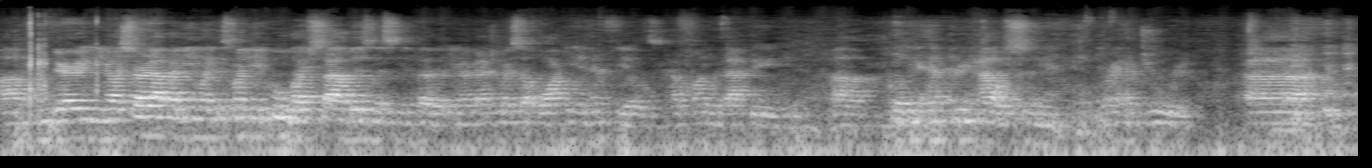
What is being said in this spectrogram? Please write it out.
Um, I'm very, you know, I started out by being like, this might be a cool lifestyle business. And, uh, you know, I imagine myself walking in hemp fields. How fun would that be? Um, building a hemp greenhouse and wearing hemp jewelry. Uh,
